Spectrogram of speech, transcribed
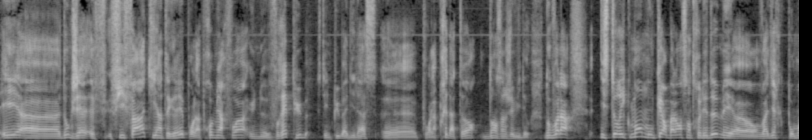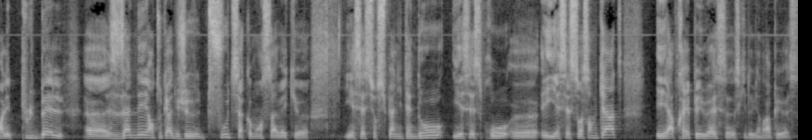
Et euh, donc, j'ai FIFA qui a intégré pour la première fois une vraie pub, c'était une pub Adidas, euh, pour la Predator dans un jeu vidéo. Donc voilà, historiquement, mon cœur balance entre les deux, mais euh, on va dire que pour moi, les plus belles euh, années, en tout cas, du jeu de foot, ça commence avec. ISS sur Super Nintendo, ISS Pro et ISS 64, et après PES, ce qui deviendra PES.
